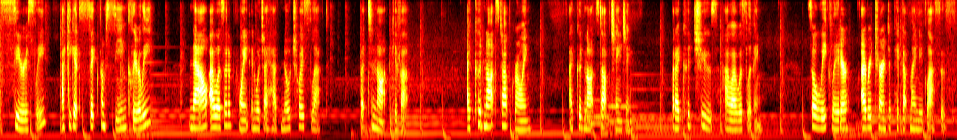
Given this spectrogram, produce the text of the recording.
Seriously, I could get sick from seeing clearly? Now I was at a point in which I had no choice left but to not give up. I could not stop growing. I could not stop changing, but I could choose how I was living. So a week later, I returned to pick up my new glasses.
